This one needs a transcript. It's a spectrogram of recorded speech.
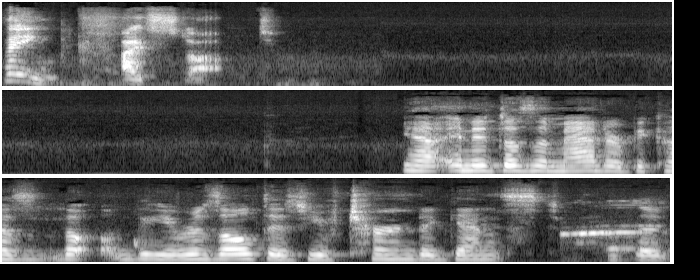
think I stopped. Yeah, and it doesn't matter because the the result is you've turned against the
